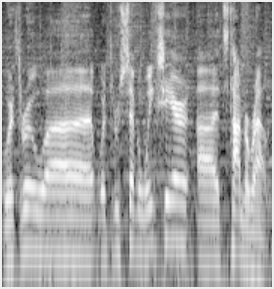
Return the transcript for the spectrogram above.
We're through. Uh, we're through seven weeks here. Uh, it's time to rally.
